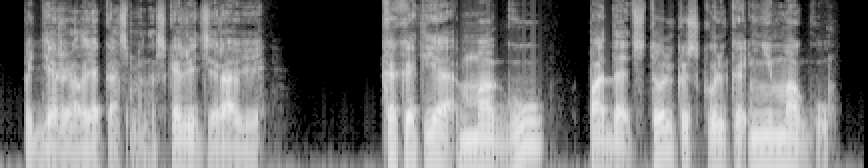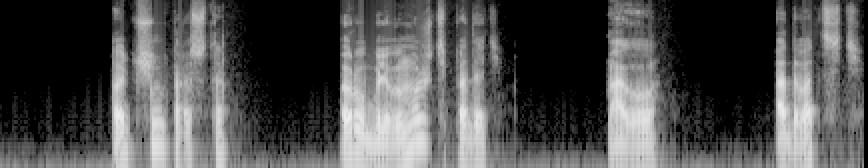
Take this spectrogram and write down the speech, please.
— поддержал я Кацмана. «Скажите, Рави, как это я могу подать столько, сколько не могу?» «Очень просто. Рубль вы можете подать?» «Могу». «А двадцать?»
